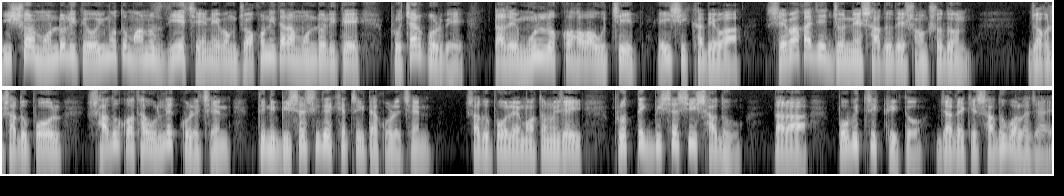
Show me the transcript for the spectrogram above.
ঈশ্বর মণ্ডলীতে ওই মতো মানুষ দিয়েছেন এবং যখনই তারা মণ্ডলীতে প্রচার করবে, তাদের মূল লক্ষ্য হওয়া উচিত এই শিক্ষা দেওয়া, সেবা কাজের জন্যে সাধুদের সংশোধন। যখন সাধু পৌল সাধু কথা উল্লেখ করেছেন, তিনি বিশ্বাসীদের ক্ষেত্রেই তা করেছেন। সাধু পৌলের মত অনুযায়ী, প্রত্যেক বিশ্বাসী সাধু, তারা পবিত্রীকৃত, যাদেরকে সাধু বলা যায়।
